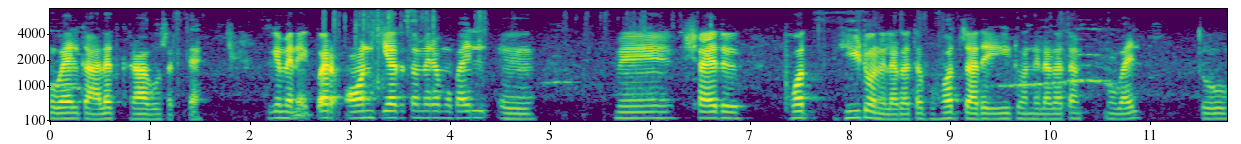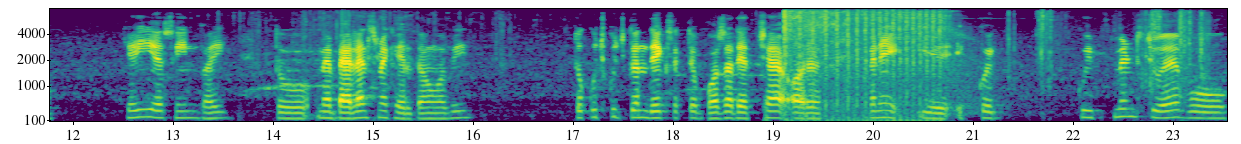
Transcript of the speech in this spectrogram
मोबाइल का हालत ख़राब हो सकता है। क्योंकि मैंने एक बार ऑन किया था तो मेरा मोबाइल में शायद बहुत हीट होने लगा था, बहुत ज़्यादा हीट होने लगा था मोबाइल तो यही है सीन भाई। तो मैं बैलेंस में खेलता हूँ अभी। तो कुछ कुछ गन देख सकते हो, बहुत ज़्यादा अच्छा है। और मैंने ये इक्विपमेंट जो है, वो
